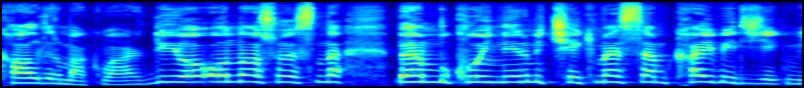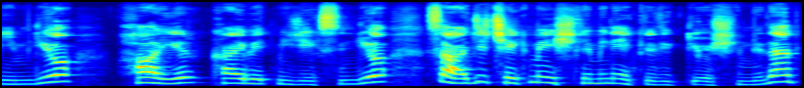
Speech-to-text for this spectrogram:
kaldırmak var diyor. Ondan sonrasında ben bu coinlerimi çekmezsem kaybedecek miyim diyor. Hayır kaybetmeyeceksin diyor. Sadece çekme işlemini ekledik diyor şimdiden.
